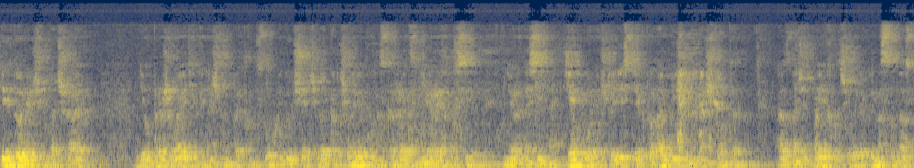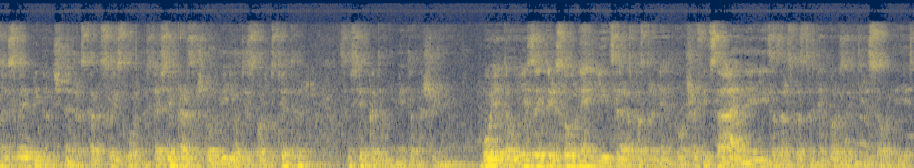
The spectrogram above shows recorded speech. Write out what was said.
Территория очень большая, где вы проживаете, конечно, поэтому слух, идущий от человека к человеку, он искажается невероятно сильно. Невероятно. Тем более, что есть те, кто обижен на что-то, а значит, поехал человек и на, на основе своей обиды начинает рассказывать свои сложности. А всем кажется, что он видел эти сложности. Это совсем к этому не имеет отношения. Более того, есть заинтересованные лица распространять ложь, официальные лица распространять ложь заинтересованные есть.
